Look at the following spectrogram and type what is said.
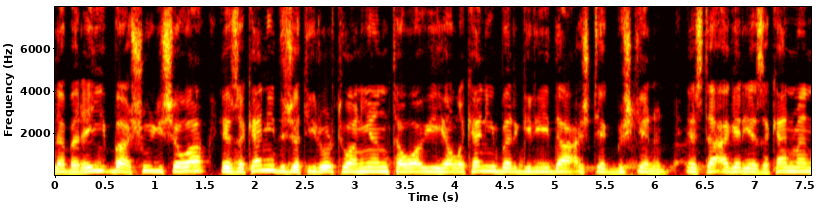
لە بەرەی باشووریشەوە هێزەکانی دژەتیرۆر توانیان تەواوی هێڵەکانی بەرگری داعش تێکبشکێنن. ئێستا ئەگەر هێزەکانمان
